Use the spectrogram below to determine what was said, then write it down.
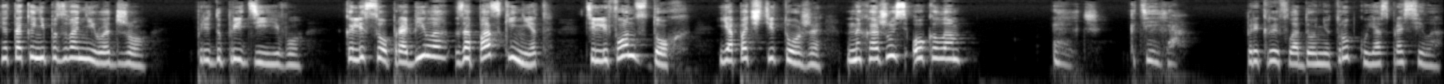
Я так и не позвонила Джо. Предупреди его. Колесо пробило, запаски нет. Телефон сдох. Я почти тоже. Нахожусь около... Эйдж, где я? Прикрыв ладонью трубку, я спросила.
